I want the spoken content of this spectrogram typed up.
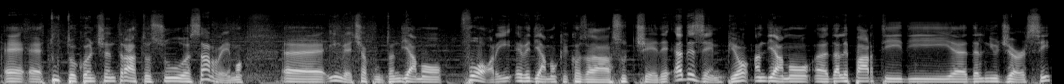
è, è tutto concentrato su Sanremo, eh, invece appunto andiamo fuori e vediamo che cosa succede. Ad esempio andiamo eh, dalle parti di, eh, del New Jersey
